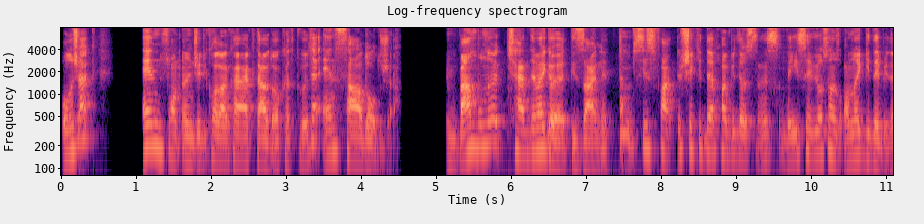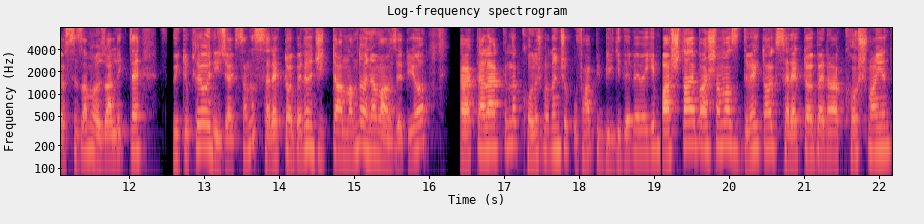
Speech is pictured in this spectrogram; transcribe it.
olacak en son öncelik olan karakter de o kategoride en sağda olacak. Ben bunu kendime göre dizayn ettim. Siz farklı bir şekilde yapabilirsiniz. Neyi seviyorsanız ona gidebilirsiniz ama özellikle free to play oynayacaksanız selektör beni ciddi anlamda önem arz ediyor. Karakterler hakkında konuşmadan önce ufak bir bilgi de vereyim. Başlar başlamaz direkt olarak selektör banner'a koşmayın.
